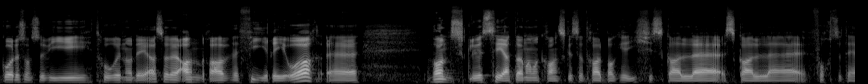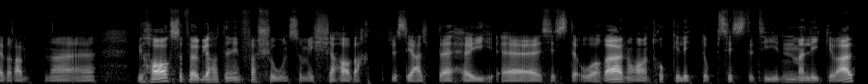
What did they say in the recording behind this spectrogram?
går det sånn som vi tror i Nordea, så det er andre av fire i år vanskelig å se at den amerikanske sentralbanken ikke skal, skal fortsette å heve rentene. Vi har selvfølgelig hatt en inflasjon som ikke har vært spesielt eh, høy eh, siste året. Nå har den trukket litt opp siste tiden, men likevel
